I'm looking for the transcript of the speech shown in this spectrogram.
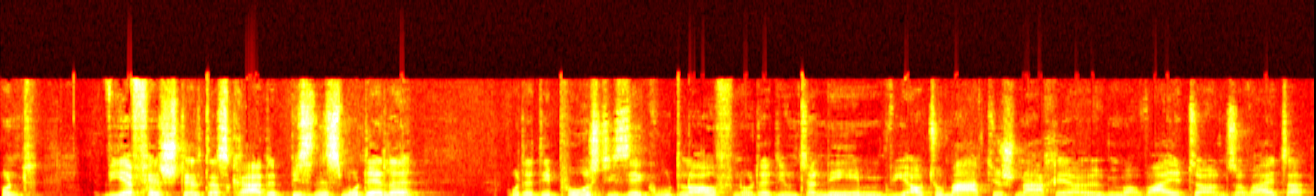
und wie er feststellt, dass gerade Businessmodelle oder Depots, die sehr gut laufen oder die Unternehmen, wie automatisch nachher immer weiter und so weiter,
